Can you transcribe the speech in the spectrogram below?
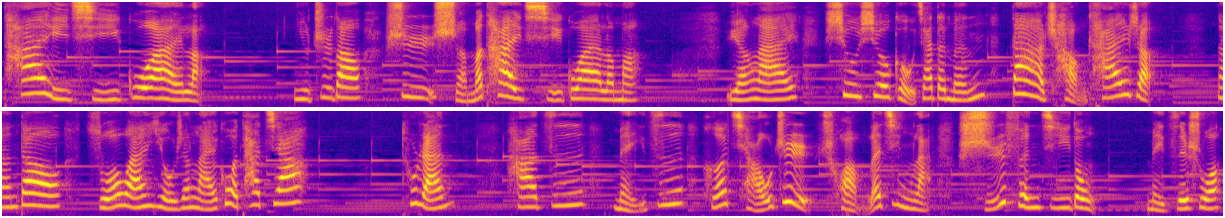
太奇怪了！你知道是什么太奇怪了吗？原来秀秀狗家的门大敞开着。难道昨晚有人来过他家？”突然。哈兹、美兹和乔治闯了进来，十分激动。美兹说：“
